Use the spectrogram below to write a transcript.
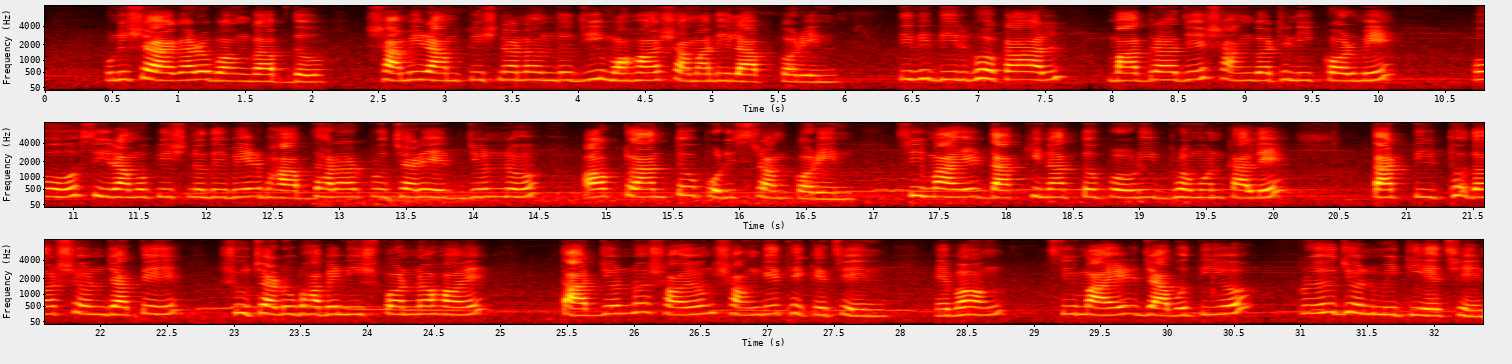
উনিশশো এগারো বঙ্গাব্দ। স্বামী রামকৃষ্ণানন্দজি মহাসমাধি লাভ করেন। তিনি দীর্ঘকাল মাদ্রাজে সাংগঠনিক কর্মে ও শ্রীরামকৃষ্ণদেবের ভাবধারার প্রচারের জন্য অক্লান্ত পরিশ্রম করেন। শ্রী মায়ের দাক্ষিণাত্য পরিভ্রমণকালে। তার তীর্থ দর্শন যাতে সুচারুভাবে নিষ্পন্ন হয়, তার জন্য স্বয়ং সঙ্গে থেকেছেন এবং শ্রী মায়ের যাবতীয় প্রয়োজন মিটিয়েছেন।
